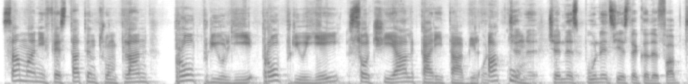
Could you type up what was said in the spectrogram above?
s-a manifestat într-un plan propriul ei, propriu ei social caritabil. Bun, Acum, ce ne, ce ne spuneți este că, de fapt,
